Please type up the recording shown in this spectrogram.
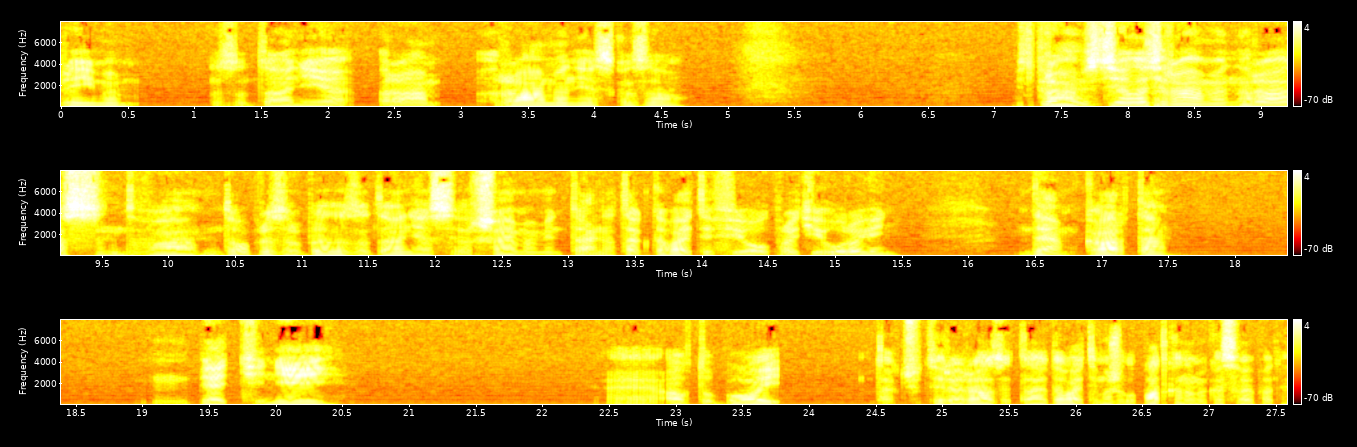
Примем задание рам... рамен, я сказал. Відправимо сделать рамен. Раз, два. Добре, зробили задання, совершаємо моментально. Так, давайте фіол пройти уровень. Дем карта. 5 теней. Е, автобой. Так, 4 рази. Так, давайте, може лопатка нам якась випаде.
